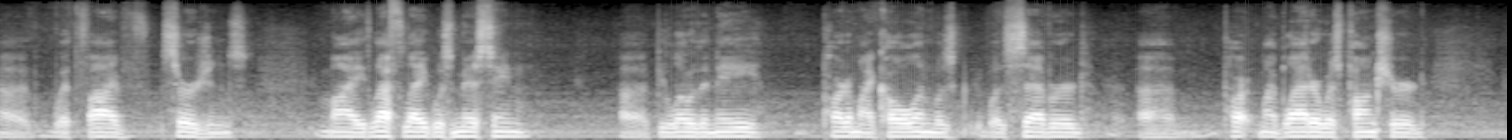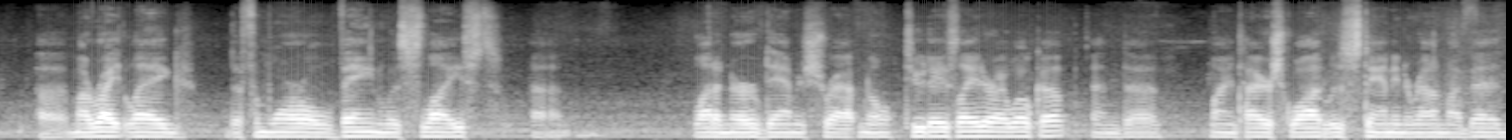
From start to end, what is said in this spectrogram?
uh, with five surgeons. My left leg was missing uh, below the knee. Part of my colon was, was severed. Um, part, my bladder was punctured. Uh, my right leg, the femoral vein was sliced. Um, a lot of nerve damage, shrapnel. Two days later, I woke up and uh, my entire squad was standing around my bed.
